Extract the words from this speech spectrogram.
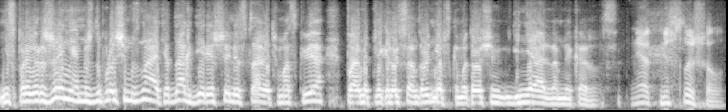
неспровержения. Между прочим, знаете, да, где решили ставить в Москве памятник Александру Невскому. Это очень гениально, мне кажется кажется. Нет, не слышал.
